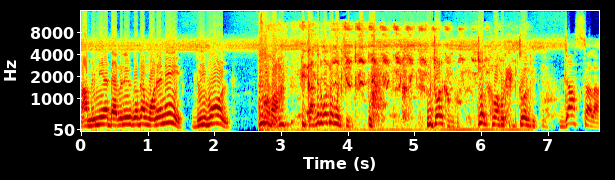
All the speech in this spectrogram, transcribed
কামিনী আর দামিনীর কথা মনে নেই? দুই বোন? কাদের কথা বলছিস? তুই জল খাব জল খাব জল দে। যাস সালা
